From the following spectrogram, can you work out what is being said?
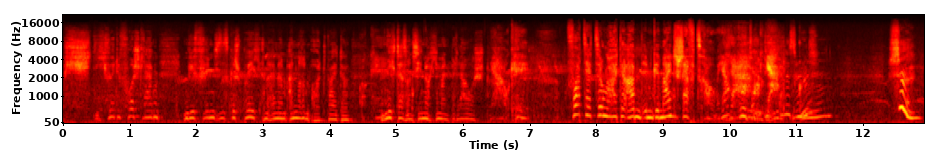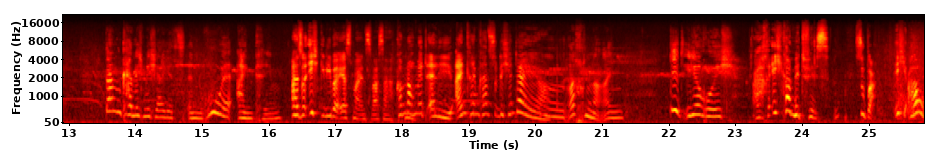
Psst, ich würde vorschlagen, wir führen dieses Gespräch an einem anderen Ort weiter. Okay. Nicht, dass uns hier noch jemand belauscht. Ja, okay. Fortsetzung heute Abend im Gemeinschaftsraum, ja? gut, ja. Alles gut. Schön. Dann kann ich mich ja jetzt in Ruhe eincremen. Also ich gehe lieber erstmal ins Wasser. Komm noch mit, Ellie. Eincremen kannst du dich hinterher. Hm, Ach nein. Geht ihr ruhig. Ach, ich komm mit, Fiss. Super. Ich auch.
